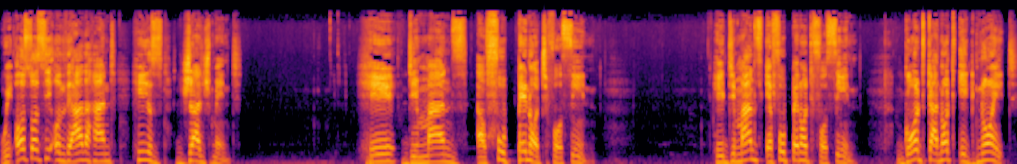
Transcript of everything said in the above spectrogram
We also see on the other hand, his judgment. He demands a full penalty for sin. He demands a full penalty for sin. God cannot ignore it.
